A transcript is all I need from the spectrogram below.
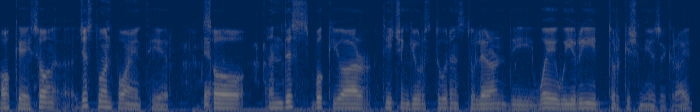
Okay, so just one point here. Yeah. So in this book you are teaching your students to learn the way we read Turkish music, right?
